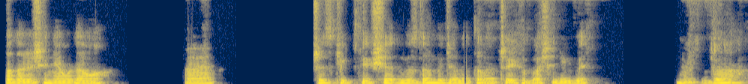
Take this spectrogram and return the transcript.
Szkoda, że się nie udało e, wszystkich tych siedmiu zdobyć, ale to raczej chyba się nigdy nie uda.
